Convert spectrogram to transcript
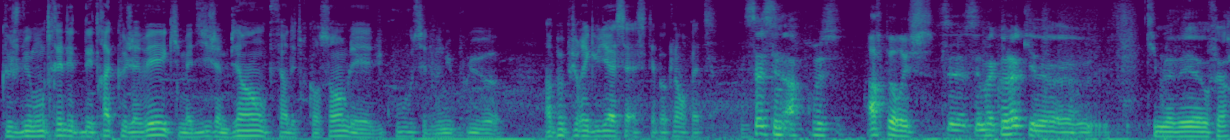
que je lui ai montré des, des tracks que j'avais et qui m'a dit j'aime bien, on peut faire des trucs ensemble et du coup c'est devenu plus, euh, un peu plus régulier à, ce- à cette époque-là en fait. Ça, c'est une harpe russe. Harpe russe. C'est c'est ma coloc qui, euh, qui me l'avait offert.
